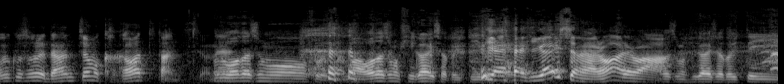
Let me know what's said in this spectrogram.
おいくそれ団長も関わってたんですよね。私もそうです。ねまあ私も被害者と言っていいいやいや被害者なの？あれは。私も被害者と言っていいおいおい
